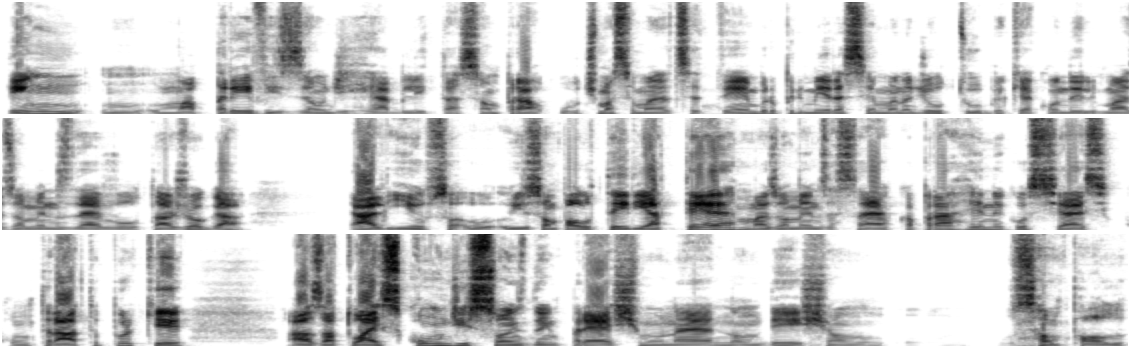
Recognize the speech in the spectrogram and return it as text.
tem um, um, uma previsão de reabilitação para a última semana de setembro, primeira semana de outubro, que é quando ele mais ou menos deve voltar a jogar. Ah, o, o, São Paulo teria até mais ou menos essa época para renegociar esse contrato, porque as atuais condições do empréstimo né, não deixam o São Paulo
